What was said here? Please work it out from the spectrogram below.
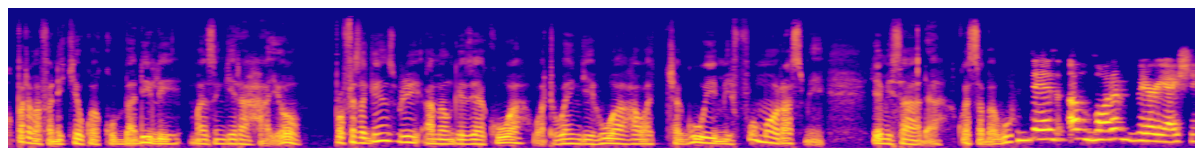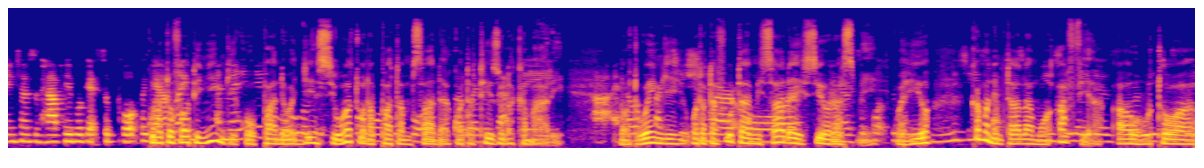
kupata mafanikio kwa kubadili mazingira hayo? Profesa Gainsbury ameongezea kuwa watu wengi huwa hawachagui mifumo rasmi ya misaada kwa sababu kuna tofauti nyingi kwa upande wa jinsi watu wanapata msaada kwa tatizo la kamari, na watu wengi watatafuta misaada isiyo rasmi. Kwa hiyo kama ni mtaalamu wa afya au hutoa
